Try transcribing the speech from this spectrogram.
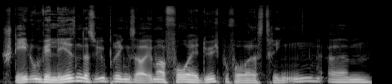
steht. Und wir lesen das übrigens auch immer vorher durch, bevor wir das trinken. Ähm,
